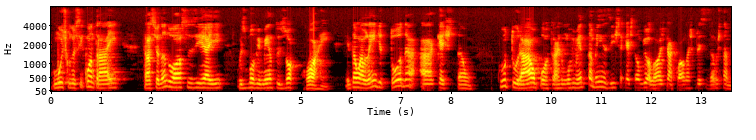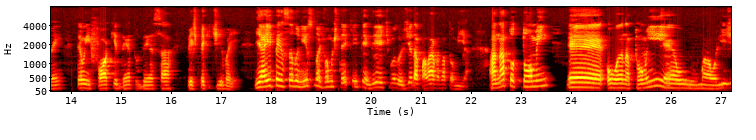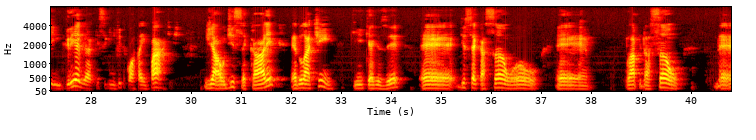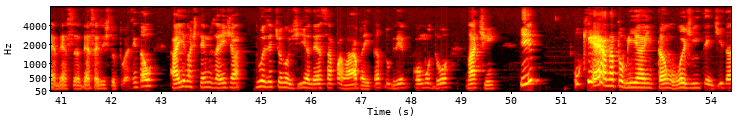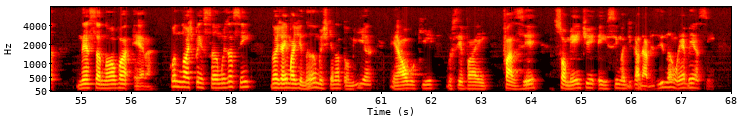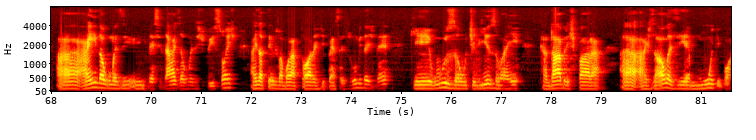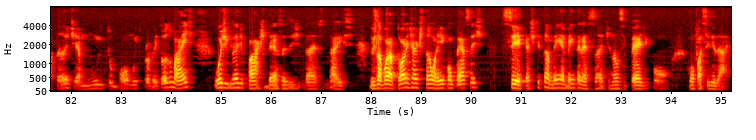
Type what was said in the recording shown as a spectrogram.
músculos se contraem, tracionando ossos e aí os movimentos ocorrem. Então, além de toda a questão cultural por trás do movimento, também existe a questão biológica, a qual nós precisamos também ter um enfoque dentro dessa perspectiva aí. E aí, pensando nisso, nós vamos ter que entender a etimologia da palavra anatomia. Anatotomem é, ou anatomia é uma origem grega que significa cortar em partes. Já o dissecare é do latim, que quer dizer é, dissecação ou é, lapidação né, dessa, dessas estruturas. Então, Aí nós temos aí já duas etiologias dessa palavra aí, tanto do grego como do latim. E o que é anatomia então hoje entendida nessa nova era? Quando nós pensamos assim, nós já imaginamos que anatomia é algo que você vai fazer somente em cima de cadáveres. E não é bem assim. Há ainda algumas universidades, algumas instituições ainda tem os laboratórios de peças úmidas, né, que usam, utilizam aí cadáveres para a, as aulas e é muito importante, é muito bom, muito proveitoso, mas hoje grande parte dessas das, das, dos laboratórios já estão aí com peças secas, que também é bem interessante, não se perde com, com facilidade.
